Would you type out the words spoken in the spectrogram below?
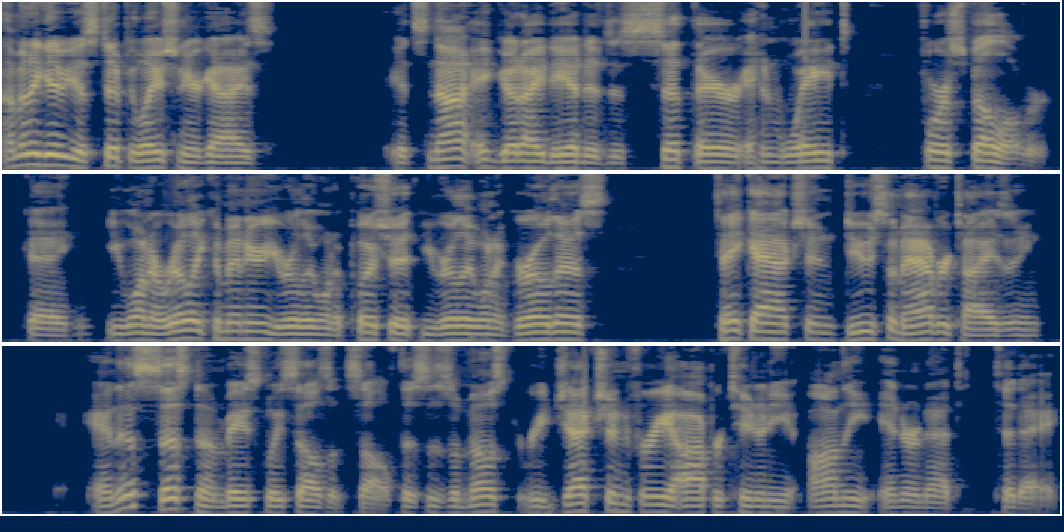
I'm going to give you a stipulation here, guys. It's not a good idea to just sit there and wait for a spillover. Okay, you want to really come in here, you really want to push it, you really want to grow this, take action, do some advertising, and this system basically sells itself. This is the most rejection-free opportunity on the internet today.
